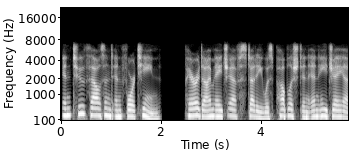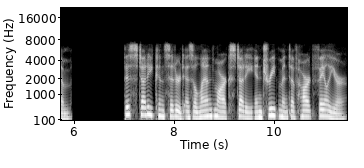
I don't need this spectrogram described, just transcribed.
In 2014, Paradigm HF study was published in NEJM. This study considered as a landmark study in treatment of heart failure.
